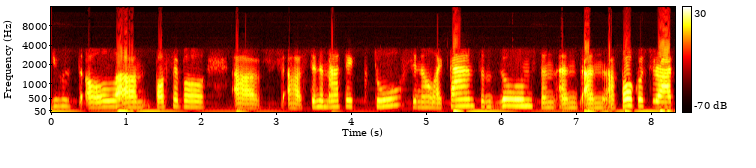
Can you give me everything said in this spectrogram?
used all um, possible uh, uh, cinematic tools, you know, like pans and zooms and and and a focus rack,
